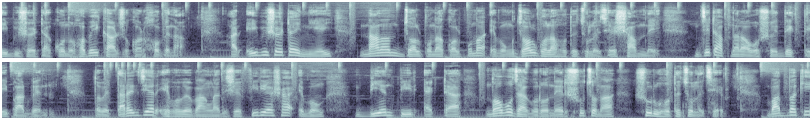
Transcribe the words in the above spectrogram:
এই বিষয়টা কোনোভাবেই কার্যকর হবে না। আর এই বিষয়টাই নিয়েই নানান জল্পনা কল্পনা এবং জলঘোলা হতে চলেছে সামনে, যেটা আপনারা অবশ্যই দেখতেই পারবেন। তবে তারেক জিয়ার এভাবে বাংলাদেশে ফিরে আসা এবং বিএনপির একটা নবজাগরণের সূচনা শুরু হতে চলেছে। বাদবাকি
